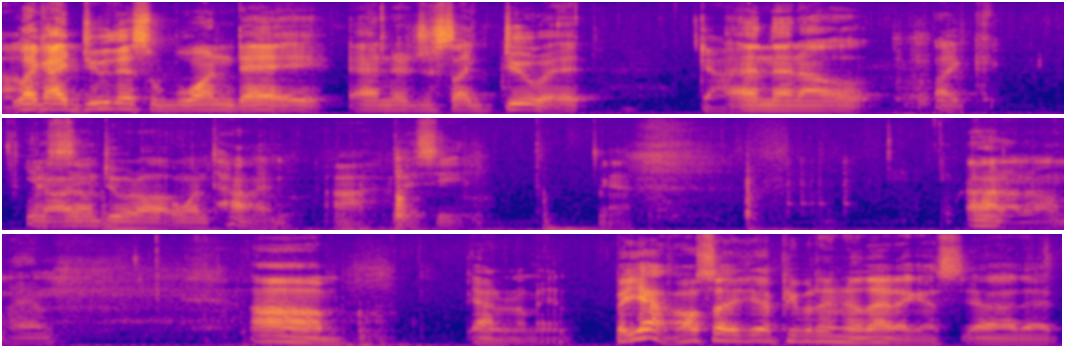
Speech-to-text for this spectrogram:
Oh. Like I do this one day and I just like do it Got it. and then I'll like, you know, I I, don't do it all at one time. Ah, I see. Yeah. I don't know, man. Um, I don't know, man. But yeah, also yeah, people didn't know that. I guess uh, that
